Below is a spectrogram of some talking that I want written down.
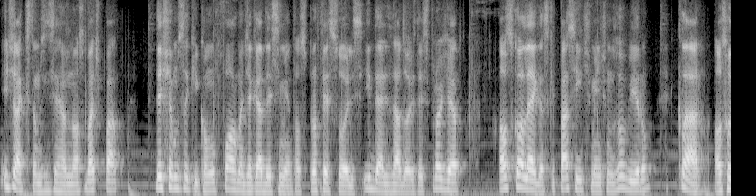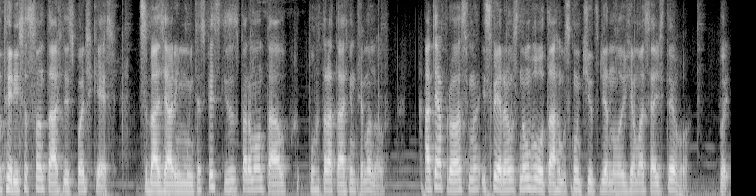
E já que estamos encerrando nosso bate-papo, Deixamos aqui como forma de agradecimento aos professores e idealizadores desse projeto, aos colegas que pacientemente nos ouviram, e, claro, aos roteiristas fantásticos desse podcast, que se basearam em muitas pesquisas para montá-lo por tratar de um tema novo. Até a próxima, esperamos não voltarmos com o título de Analogia a uma série de terror. Foi.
